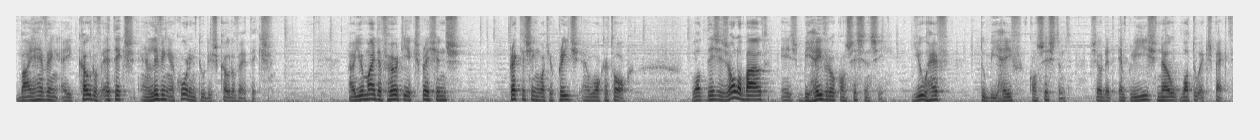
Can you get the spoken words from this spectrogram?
by having a code of ethics and living according to this code of ethics. Now you might have heard the expressions practicing what you preach and walk the talk. What this is all about is behavioral consistency. You have to behave consistent so that employees know what to expect.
